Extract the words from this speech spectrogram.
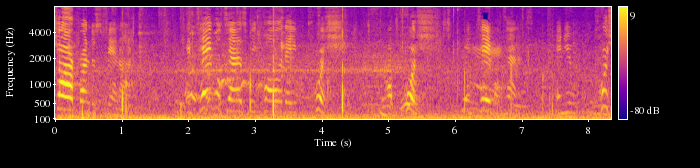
sharp underspin on it. In table tennis, we call it a push. A push in table tennis. And you push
